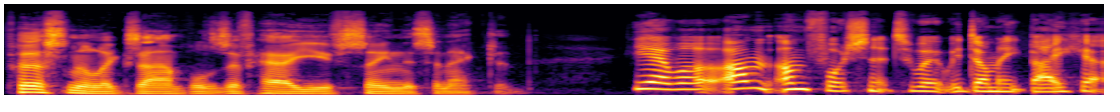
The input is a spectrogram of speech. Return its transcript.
personal examples of how you've seen this enacted? Yeah, well, I'm, I'm fortunate to work with Dominic Baker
